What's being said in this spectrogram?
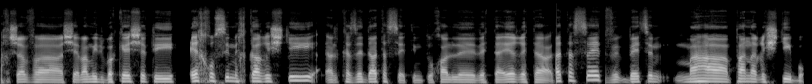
עכשיו השאלה המתבקשת היא, איך עושים מחקר רשתי על כזה data set, אם תוכל לתאר את ה data set ובעצם מה הפן הרשתי בו.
